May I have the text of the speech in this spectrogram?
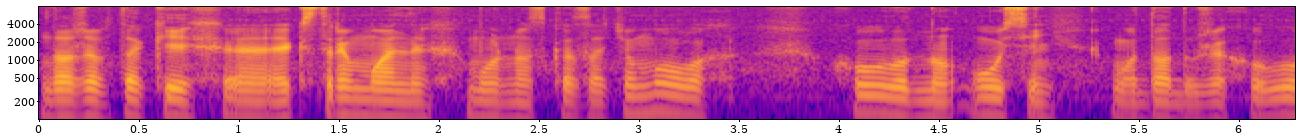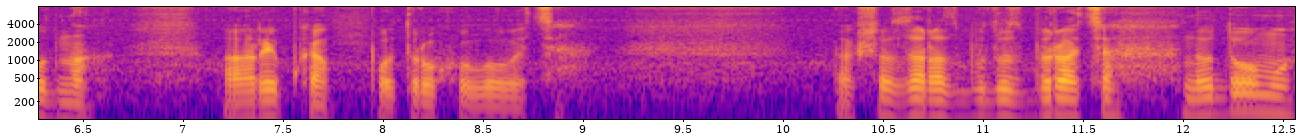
Навіть в таких е, екстремальних, можна сказати, умовах. Холодно, осінь, вода дуже холодна, а рибка потроху ловиться. Так що зараз буду збиратися додому.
